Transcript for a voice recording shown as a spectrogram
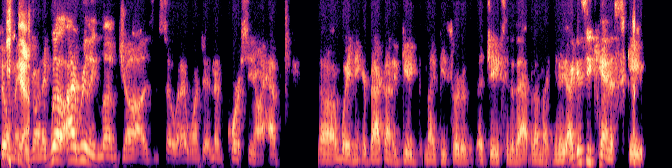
filmmaker yeah. going like, well, I really love Jaws, and so what I want to, and then of course you know I have uh, I'm waiting to hear back on a gig that might be sort of adjacent to that. But I'm like, you know, I guess you can't escape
